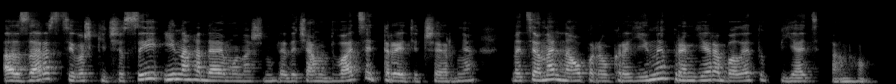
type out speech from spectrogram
А зараз ці важкі часи. І нагадаємо нашим глядачам 23 червня. Національна опера України, прем'єра балету «П'ять танго.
